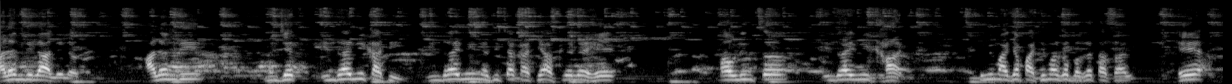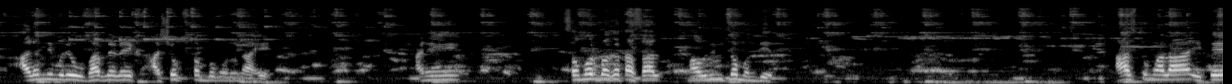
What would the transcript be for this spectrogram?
आळंदीला आलेलो आहोत. आळंदी म्हणजे इंद्रायणी काठी. इंद्रायणी नदीच्या काठी असलेलं हे माऊलींचं इंद्रायणी घाट. तुम्ही माझ्या पाठीमागं बघत असाल हे आळंदीमध्ये उभारलेलं एक अशोक स्तंभ म्हणून आहे. आणि समोर बघत असाल माऊलींचं मंदिर. आज तुम्हाला इथे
